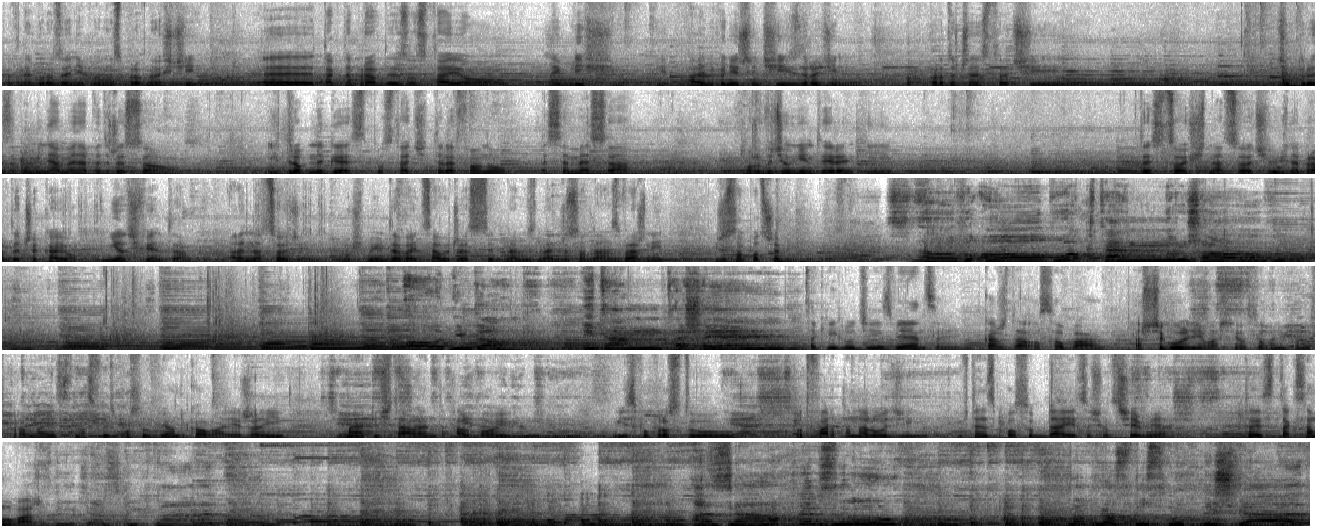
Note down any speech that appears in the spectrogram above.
pewnego rodzaju niepełnosprawności, e, tak naprawdę zostają najbliżsi, ale niekoniecznie ci z rodziny. Bardzo często ci, ci, których zapominamy nawet, że są. Ich drobny gest w postaci telefonu, SMS-a, może wyciągniętej ręki, to jest coś, na co ci ludzie naprawdę czekają nie od święta, ale na co dzień. Musimy im dawać cały czas sygnał i znać, że są dla nas ważni i że są potrzebni po prostu. Znowu obłok ten różowy Od nim dom i tamta sień Takich ludzi jest więcej. Każda osoba, a szczególnie właśnie osoba niepełnosprawna, jest na swój sposób wyjątkowa. Jeżeli ma jakiś talent albo jest po prostu otwarta na ludzi i w ten sposób daje coś od siebie, to jest tak samo ważne. A za oknem znów po prostu smutny świat.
